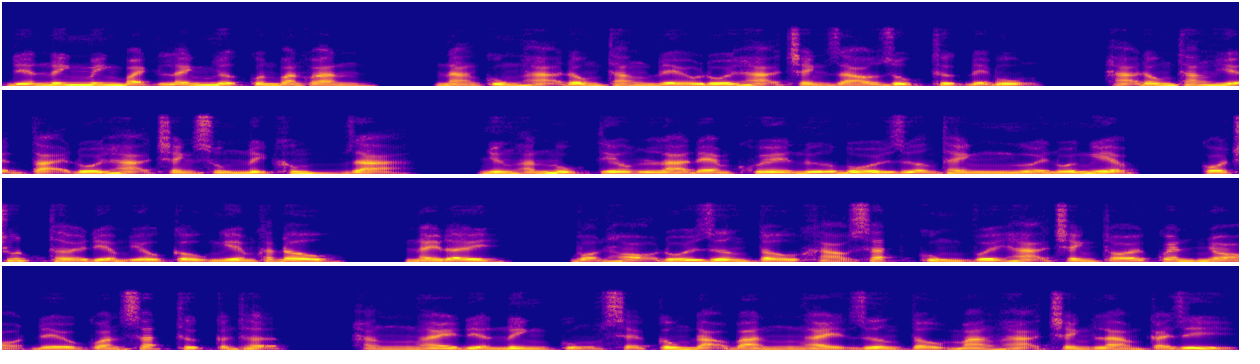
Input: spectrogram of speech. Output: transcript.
Điền ninh minh bạch lãnh nhược quân ban khoăn, nàng cùng hạ đông thăng đều đối hạ tranh giáo dục thực để bụng. Hạ đông thăng hiện tại đối hạ tranh sủng nịch không giả, nhưng hắn mục tiêu là đem khuê nữ bồi dưỡng thành người nối nghiệp, có chút thời điểm yêu cầu nghiêm khắc đâu. Này đây, bọn họ đối dương tẩu khảo sát cùng với hạ tranh thói quen nhỏ đều quan sát thực cẩn thận, hằng ngày Điền Ninh cũng sẽ công đạo ban ngày dương tẩu mang hạ tranh làm cái gì.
